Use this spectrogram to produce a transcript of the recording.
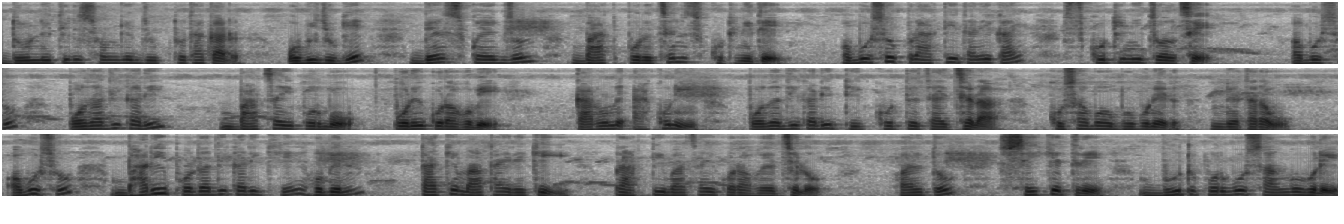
দুর্নীতির সঙ্গে যুক্ত থাকার অভিযোগে বেশ কয়েকজন বাদ পড়েছেন স্কুটিনিতে। অবশ্য প্রার্থী তালিকায় স্কুটিনি চলছে। অবশ্য পদাধিকারী বাছাই পর্ব পরে করা হবে। কারণ এখনই পদাধিকারী ঠিক করতে চাইছে না কোষাবাহ ভবনের নেতারাও। অবশ্য ভারী পদাধিকারী কে হবেন তাকে মাথায় রেখেই প্রার্থী বাছাই করা হয়েছিল। হয়তো সেই ক্ষেত্রে ভোট পর্ব সাঙ্গ হলে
